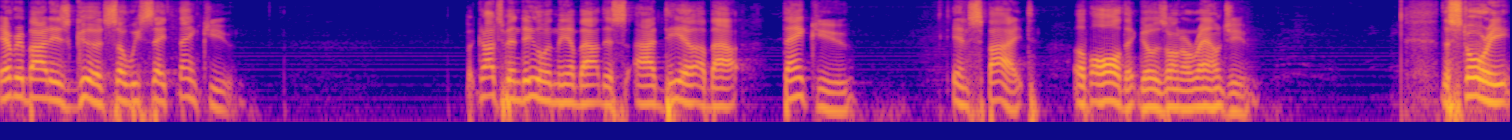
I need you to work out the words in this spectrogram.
Everybody's good, so we say thank you. But God's been dealing with me about this idea about thank you in spite of all that goes on around you. The story,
